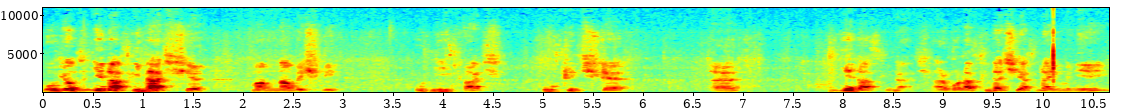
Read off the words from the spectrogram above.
Mówiąc nie napinać się, mam na myśli unikać, uczyć się nie napinać, albo napinać jak najmniej.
